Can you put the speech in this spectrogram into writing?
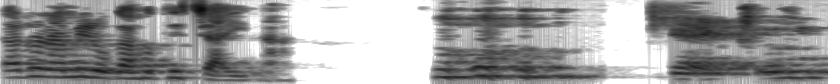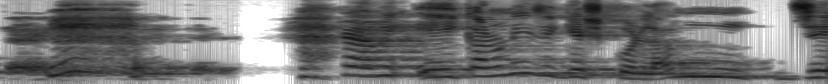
কারণ আমি রোগা হতে চাই না। হ্যাঁ আমি এই কারণেই জিজ্ঞেস করলাম যে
